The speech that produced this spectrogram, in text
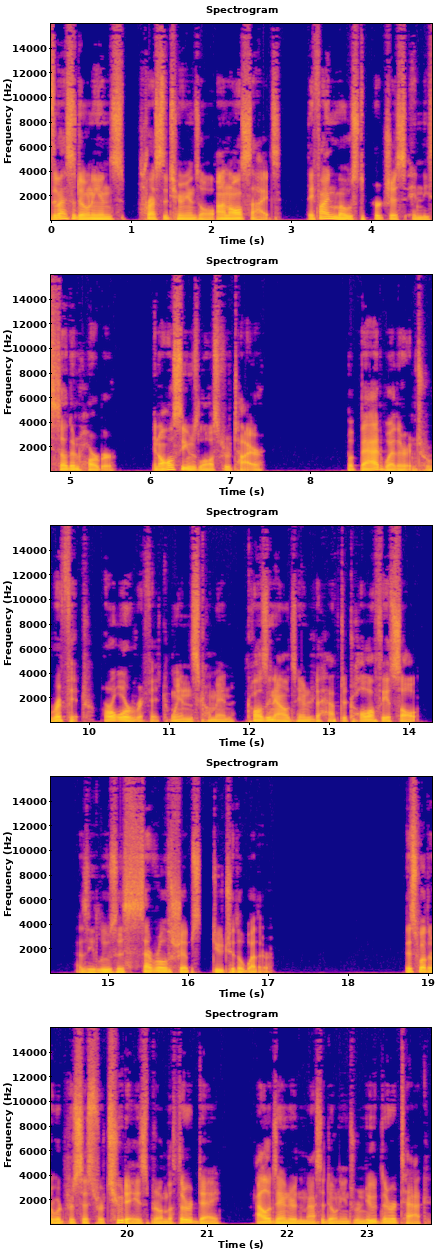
the Macedonians press the Tyrians all, on all sides, they find most purchase in the southern harbor, and all seems lost for Tyre. But bad weather and terrific, horrific winds come in, causing Alexander to have to call off the assault as he loses several ships due to the weather. This weather would persist for two days, but on the third day, Alexander and the Macedonians renewed their attack,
